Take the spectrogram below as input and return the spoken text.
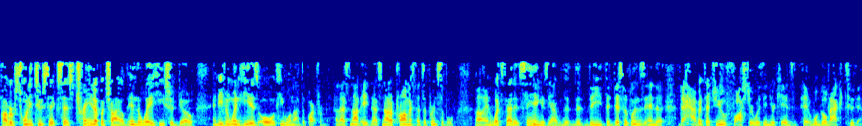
Proverbs 22, 6 says, train up a child in the way he should go, and even when he is old, he will not depart from it. Now that's not a, that's not a promise, that's a principle. Uh, and what's that is saying is, yeah, the, the, the, the, disciplines and the, the habits that you foster within your kids, it will go back to them.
